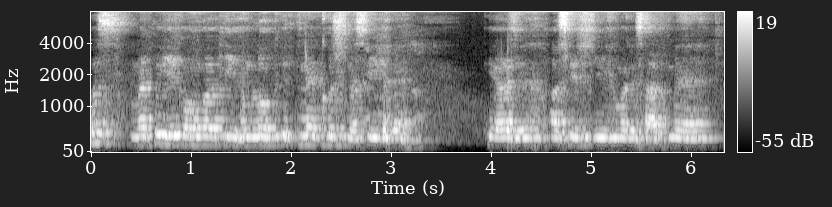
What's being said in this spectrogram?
बस मैं तो ये कहूँगा कि हम लोग इतने खुश नसीब हैं कि आज आशीष जी हमारे साथ में हैं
